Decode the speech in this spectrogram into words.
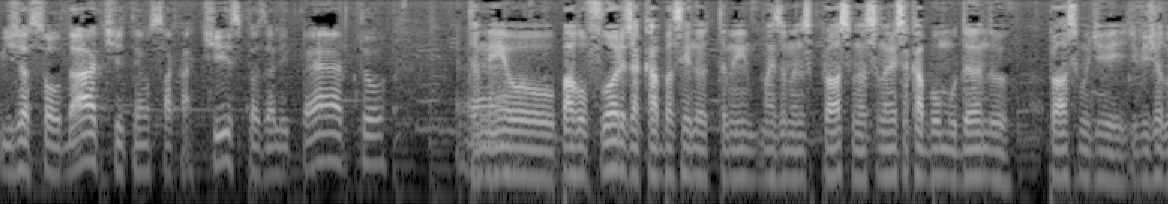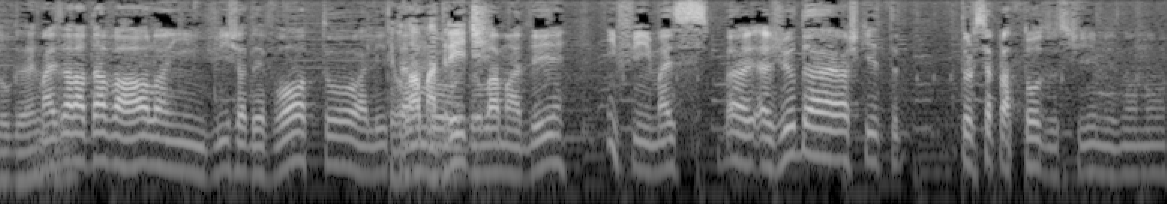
Vija Soldati, tem o Sacatispas ali perto. Também o Barro Flores acaba sendo também mais ou menos próximo, né? o São Lourenço acabou mudando próximo de, de Vija Lugano. Mas ela dava aula em Vija Devoto, ali Tem o La do- Madrid. Do, La Madrid. Enfim, mas a a Gilda, eu acho que t- torcia para todos os times, não, não-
